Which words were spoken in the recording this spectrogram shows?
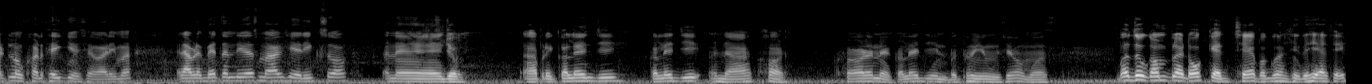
એટલું ખડ થઈ ગયું છે વાડીમાં. એટલે આપણે બે ત્રણ દિવસમાં આવીએ રિક્ષો અને જો આપણી કલેજી કલેજી અને આ ખડ. ખડ અને કલેજી ને બધું એવું છે મસ્ત. બધું કમ્પ્લીટ ઓકે જ છે, ભગવાનની દયાથી.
